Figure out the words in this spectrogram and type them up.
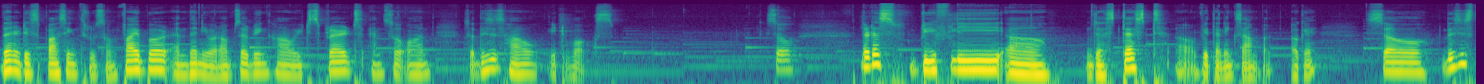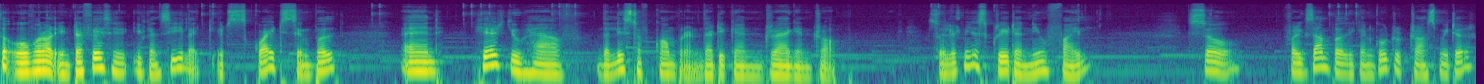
then it is passing through some fiber and then you are observing how it spreads and so on. So this is how it works. So let us briefly uh, just test uh, with an example okay? So this is the overall interface. You can see like it's quite simple and here you have the list of component that you can drag and drop. So let me just create a new file. So for example you can go to transmitter.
